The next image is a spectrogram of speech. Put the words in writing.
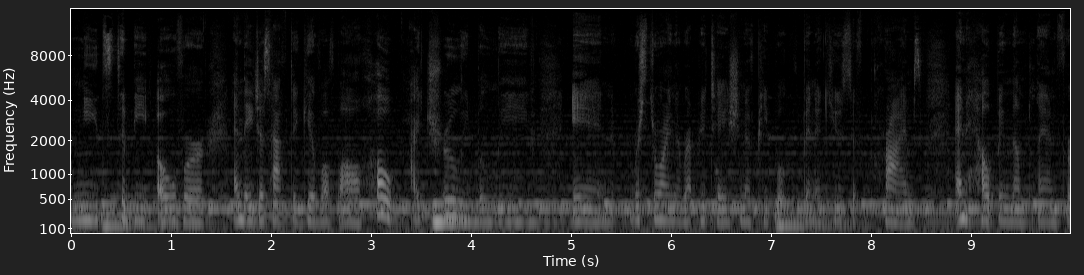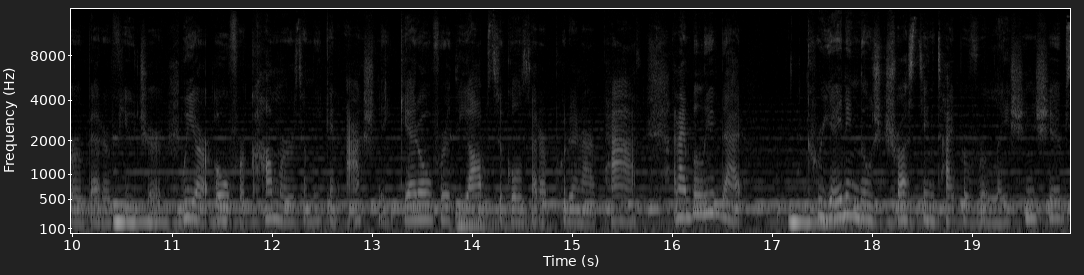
needs to be over and they just have to give up all hope. I truly believe in restoring the reputation of people who've been accused of crimes and helping them plan for a better future. We are overcomers and we can actually get over the obstacles that are put in our path. And I believe that creating those trusting type of relationships,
